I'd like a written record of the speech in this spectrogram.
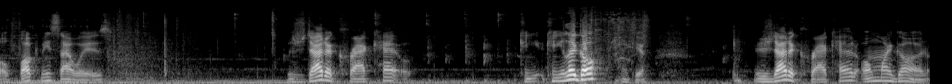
Well, fuck me sideways. Is that a crackhead? Can you can you let go? Thank you. Is that a crackhead? Oh my god.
